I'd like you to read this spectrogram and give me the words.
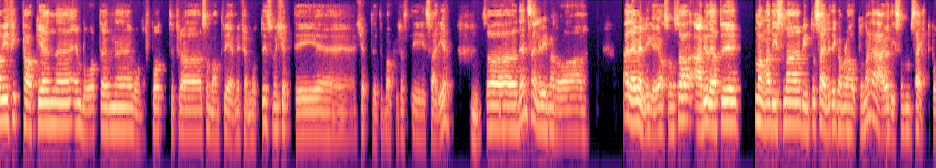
vi fikk tak i en, eh, en båt, en uh, one-off-båt som vant VM i 85, som vi kjøpte, i, uh, kjøpte tilbake fra, i Sverige. Mm. Så den seiler vi med nå. Nei, Det er veldig gøy. altså. Så er det jo det at vi mange av de som har begynt å seile de gamle halvtonnerne, er jo de som seilte på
